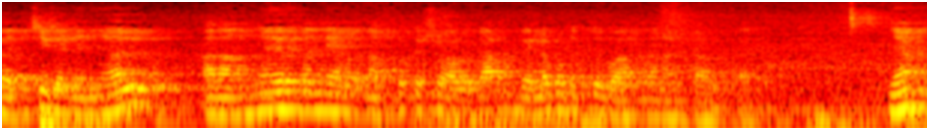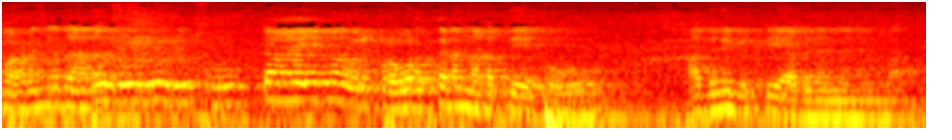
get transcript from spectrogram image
വെച്ച് കഴിഞ്ഞാൽ അത് അന്നേരം തന്നെ നിന്ന് അപ്രത്യക്ഷമാകും കാരണം വില കൊടുത്ത് വാങ്ങാനായിട്ട് ആൾക്കാർ ഞാൻ പറഞ്ഞത് അത് ഒരു ഒരു- ഒരു കൂട്ടായ്മ ഒരു പ്രവർത്തനം നടത്തിയപ്പോൾ അതിന് കിട്ടിയ അഭിനന്ദനങ്ങളാണ്.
